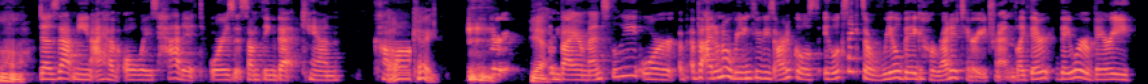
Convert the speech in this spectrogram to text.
Uh-huh. Does that mean I have always had it or is it something that can come Okay. yeah. environmentally or but I don't know reading through these articles it looks like it's a real big hereditary trend. Like they're they were very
